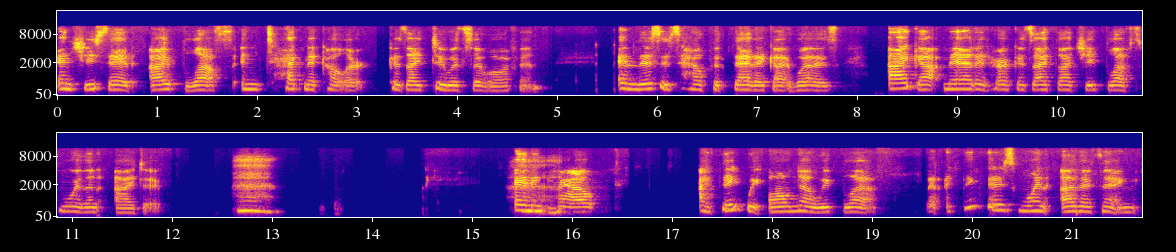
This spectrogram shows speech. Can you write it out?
And she said, I bluff in Technicolor because I do it so often. And this is how pathetic I was. I got mad at her because I thought she bluffs more than I do. Anyhow, I think we all know we bluff, but I think there's one other thing.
